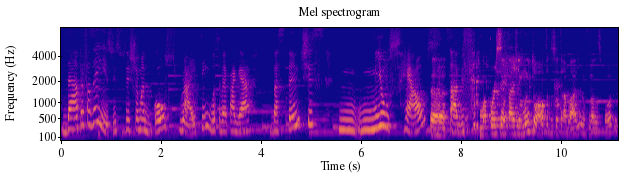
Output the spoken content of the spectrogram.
dá para fazer isso. Isso se chama ghostwriting. Você vai pagar bastantes mil reais, uhum. sabe? Uma porcentagem muito alta do seu trabalho, no final das contas.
